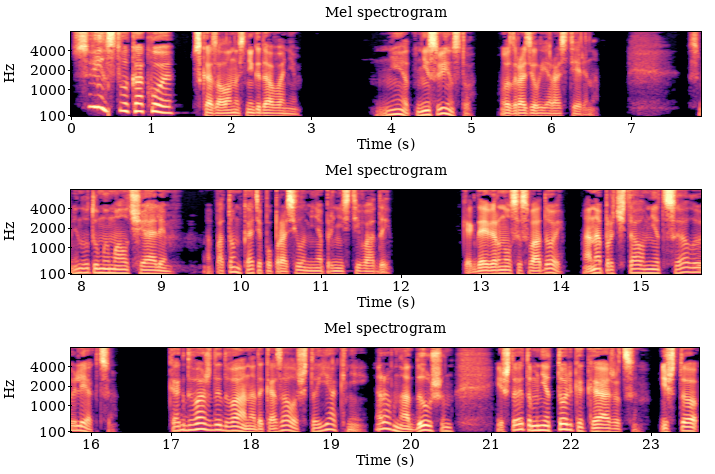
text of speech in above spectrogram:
«Свинство какое!» — сказала она с негодованием. «Нет, не свинство», — возразил я растерянно. С минуту мы молчали, а потом Катя попросила меня принести воды. Когда я вернулся с водой, она прочитала мне целую лекцию. Как дважды два она доказала, что я к ней равнодушен, и что это мне только кажется, и что,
